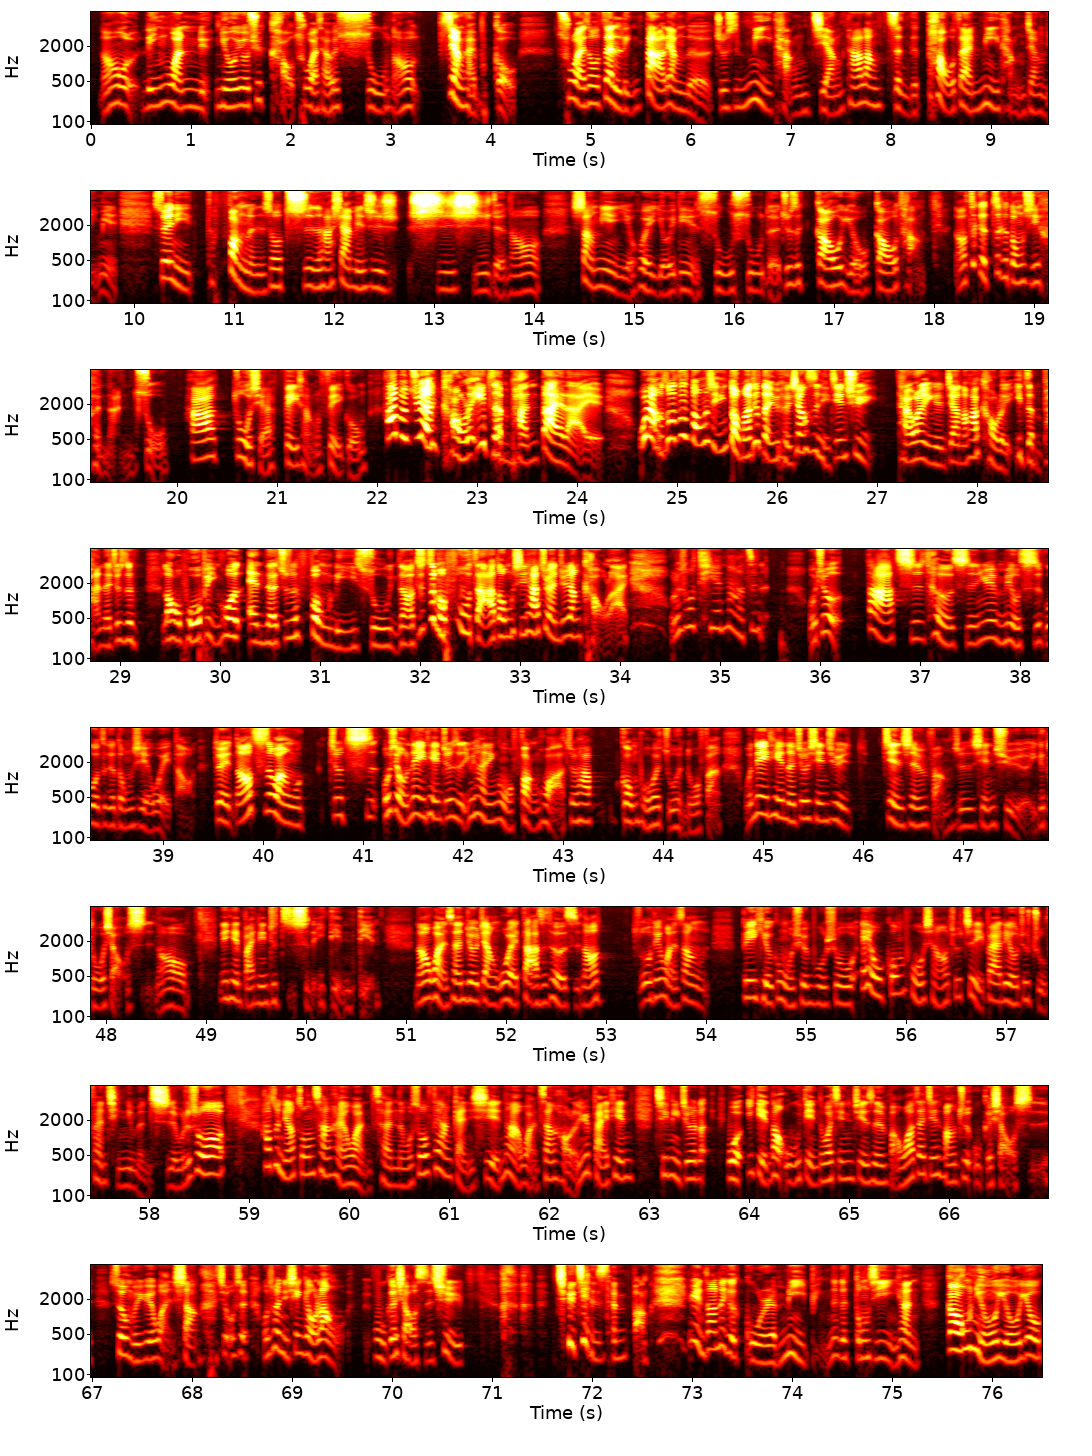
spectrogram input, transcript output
然后淋完牛牛油去烤出来才会酥，然后这样还不够。出来之后再淋大量的就是蜜糖浆，它让整个泡在蜜糖浆里面，所以你放冷的时候吃呢，它下面是湿湿的，然后上面也会有一点点酥酥的，就是高油高糖。然后这个这个东西很难做，它做起来非常的费工。他们居然烤了一整盘带来，哎，我想说这东西你懂吗？就等于很像是你今天去。台湾人家，然后他烤了一整盘的，就是老婆饼或 and 就是凤梨酥，你知道，就这么复杂的东西，他居然就这样烤来，我就说天哪，真的，我就大吃特吃，因为没有吃过这个东西的味道。对，然后吃完我就吃，而且我那一天就是因为他已经跟我放话，就他公婆会煮很多饭，我那天呢就先去健身房，就是先去了一个多小时，然后那天白天就只吃了一点点，然后晚上就这样我也大吃特吃，然后。昨天晚上，Becky 跟我宣布说：“哎，我公婆想要就这礼拜六就煮饭请你们吃。”我就说：“他说你要中餐还晚餐呢？”我说：“非常感谢，那晚餐好了，因为白天请你就是我一点到五点都会进健身房，我要在健身房就五个小时，所以我们约晚上。就是我说你先给我让我五个小时去 去健身房，因为你知道那个果仁蜜饼那个东西，你看高牛油又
